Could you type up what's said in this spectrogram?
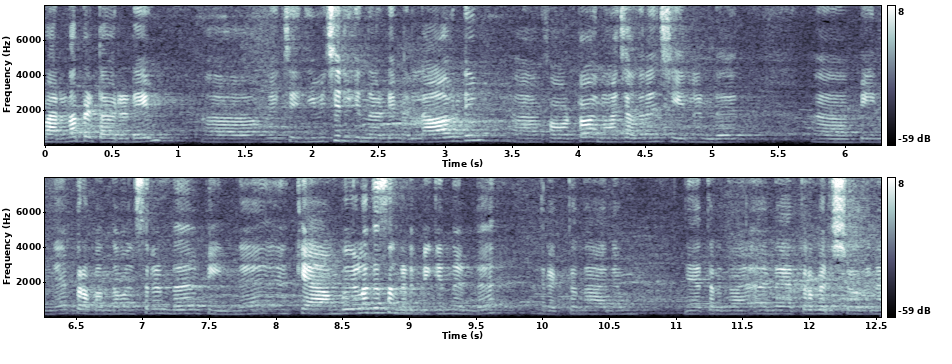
മരണപ്പെട്ടവരുടെയും ജീവിച്ചിരിക്കുന്നവരുടെയും എല്ലാവരുടെയും ഫോട്ടോ അനാച്ഛാദനം ചെയ്യലുണ്ട് പിന്നെ പ്രബന്ധ മത്സരമുണ്ട് പിന്നെ ക്യാമ്പുകളൊക്കെ സംഘടിപ്പിക്കുന്നുണ്ട്. രക്തദാനം നേത്രദാന നേത്ര പരിശോധന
